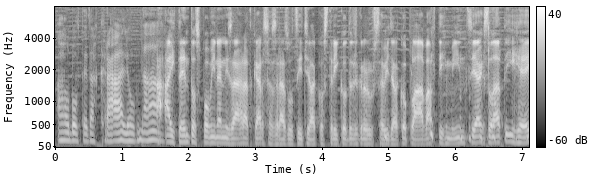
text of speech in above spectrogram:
alebo teda kráľovná. A aj tento spomínaný záhradkár sa zrazu cítil ako strýko držgro, už sa videl, ako pláva v tých minciach zlatých, hej.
